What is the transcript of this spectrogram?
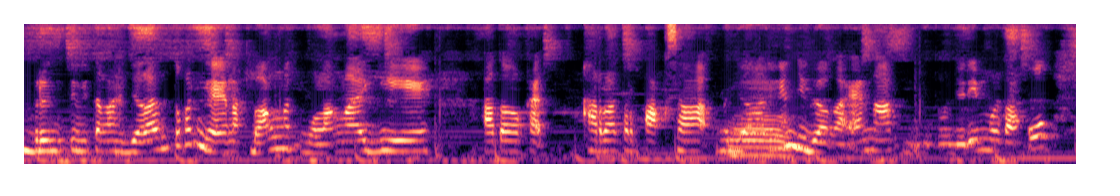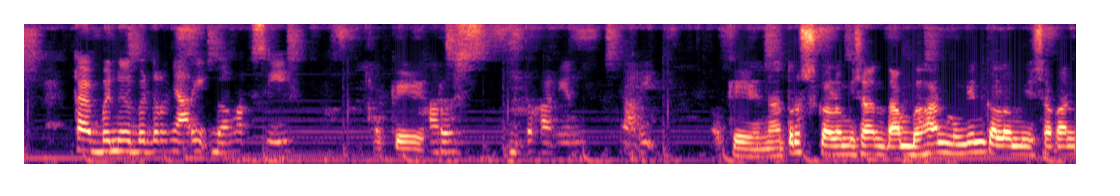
berhenti di tengah jalan tuh kan nggak enak banget. Pulang lagi atau kayak karena terpaksa ngejalanin Hmm. juga nggak enak gitu. Jadi menurut aku kayak bener-bener nyari banget sih. Oke. harus ditekanin nyari. Oke, nah terus kalau misalnya tambahan mungkin kalau misalkan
